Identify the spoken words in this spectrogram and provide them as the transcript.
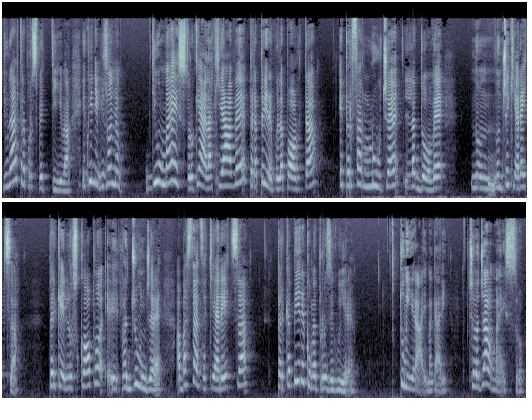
di un'altra prospettiva e quindi hai bisogno di un maestro che ha la chiave per aprire quella porta e per far luce laddove non, non c'è chiarezza, perché lo scopo è raggiungere abbastanza chiarezza per capire come proseguire. Tu mi dirai, magari, ce l'ho già un maestro,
